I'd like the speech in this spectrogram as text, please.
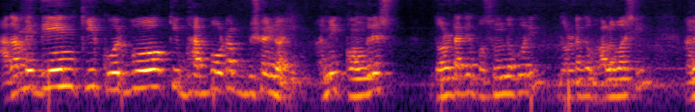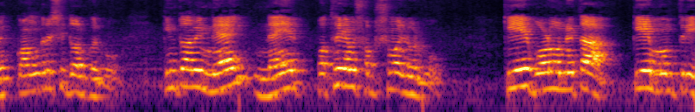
আগামী দিন কি করব, কি ভাববো, ওটা বিষয় নয়। আমি কংগ্রেস দলটাকে পছন্দ করি, দলটাকে ভালোবাসি। আমি কংগ্রেসই দল করব। কিন্তু আমি ন্যায়, ন্যায়ের পথেই আমি সবসময় লড়ব। কে বড় নেতা, কে মন্ত্রী,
